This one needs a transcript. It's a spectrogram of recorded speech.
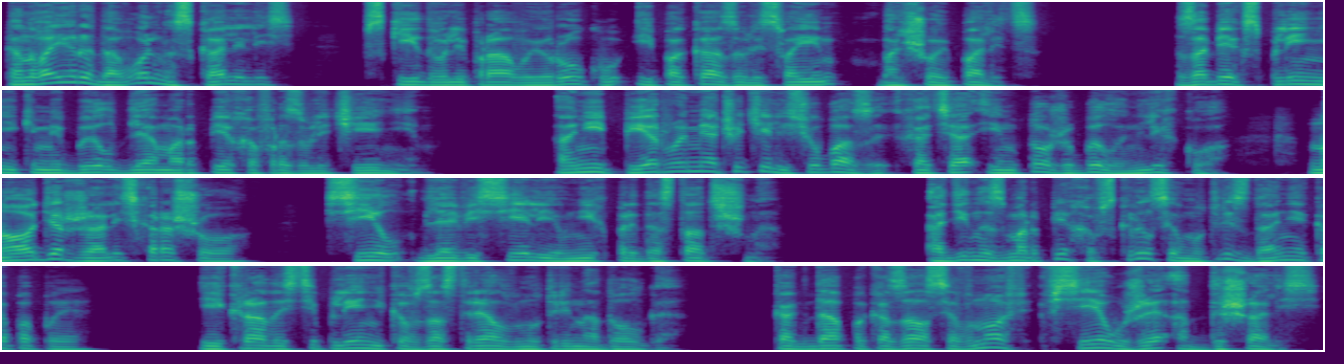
Конвоиры довольно скалились, вскидывали правую руку и показывали своим большой палец. Забег с пленниками был для морпехов развлечением. Они первыми очутились у базы, хотя им тоже было нелегко, но держались хорошо. Сил для веселья у них предостаточно. Один из морпехов скрылся внутри здания КПП, и к радости пленников застрял внутри надолго. Когда показался вновь, все уже отдышались.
